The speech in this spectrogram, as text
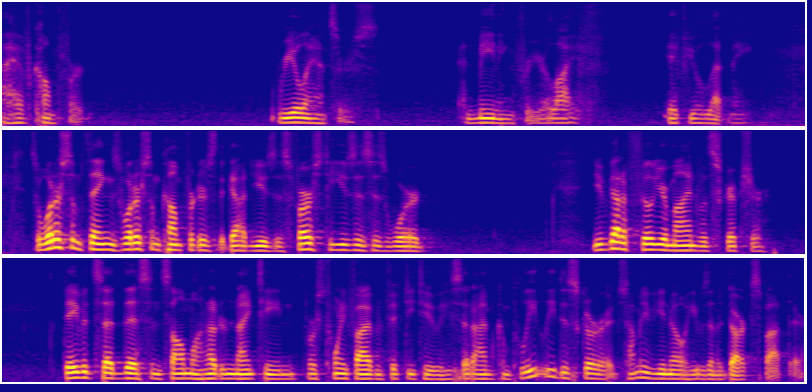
I have comfort, real answers, and meaning for your life if you'll let me. So, what are some things, what are some comforters that God uses? First, He uses His Word. You've got to fill your mind with Scripture. David said this in Psalm 119, verse 25 and 52. He said, I'm completely discouraged. How many of you know he was in a dark spot there?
